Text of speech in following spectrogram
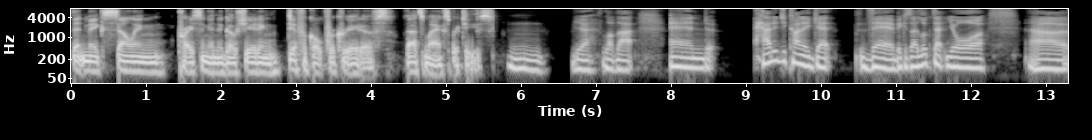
that makes selling, pricing, and negotiating difficult for creatives. That's my expertise. Mm, yeah, love that. And how did you kind of get there because I looked at your, uh,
